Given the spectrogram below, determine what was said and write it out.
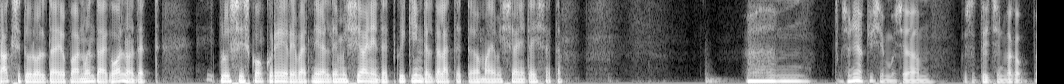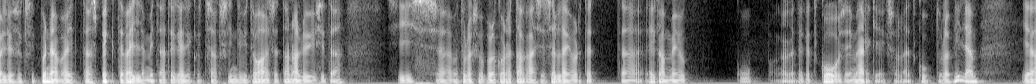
aktsiaturul ta juba on mõnda aega olnud, et pluss siis konkureerivad nii-öelda emissioonid, et kui kindel te olete, et te oma emissiooni täis saate? Ehm, see on hea küsimus ja kui sa tõid siin väga palju niisuguseid põnevaid aspekte välja, mida tegelikult saaks individuaalselt analüüsida, siis äh, ma tuleks võib-olla korra tagasi selle juurde, et äh, ega me ju Coop-aga tegelikult koos ei märgi, eks ole, et Coop tuleb hiljem ja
